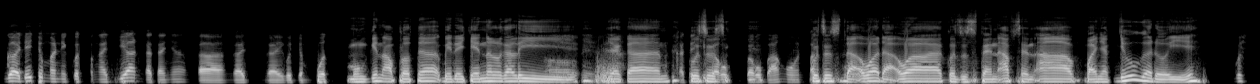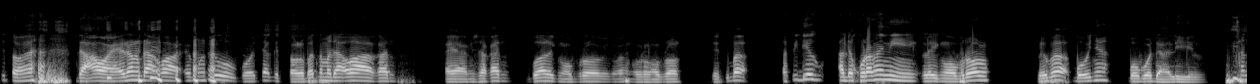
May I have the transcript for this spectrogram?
Enggak dia cuma ikut pengajian katanya. Enggak enggak, ikut jemput. Mungkin uploadnya beda channel kali. Oh, ya iya. kan? Katanya Khusus baru, baru bangun. khusus dakwah dakwah, khusus stand up stand up. Banyak juga doi. Gue sih tau dakwah ya dong dakwah. Emang tuh bocah getol banget sama dakwah kan. Kayak misalkan gue lagi ngobrol gitu kan ngobrol-ngobrol. Tiba-tiba tapi dia ada kurangnya nih lagi ngobrol beba baunya bobo dalil. Kan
